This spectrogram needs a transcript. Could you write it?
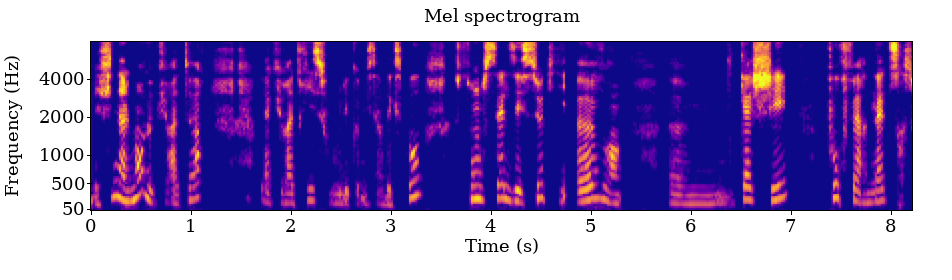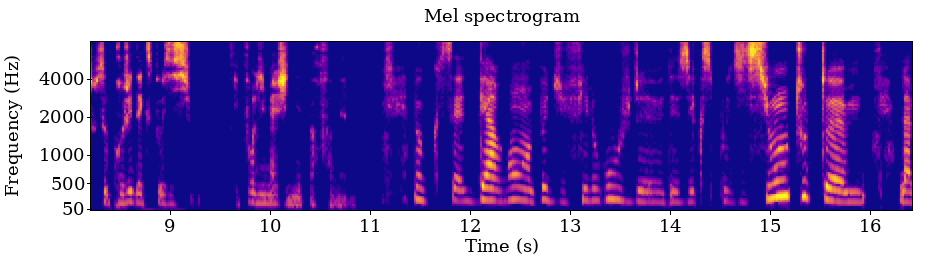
mais finalement le curateur, la curatrice ou les commissaires d'expo sont celles et ceux qui œuvrent cachés pour faire naître ce projet d'exposition et pour l'imaginer parfois même. Donc, c'est garant un peu du fil rouge des expositions. Toute la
